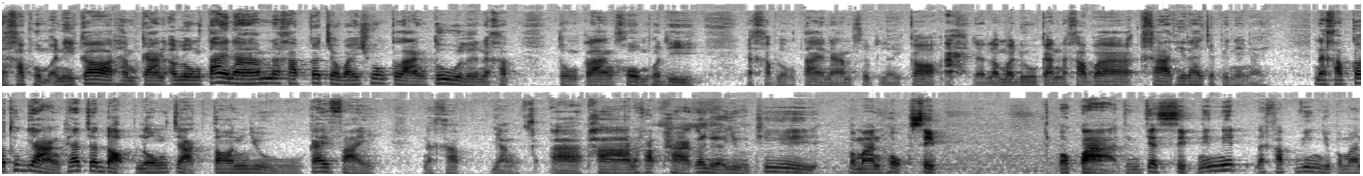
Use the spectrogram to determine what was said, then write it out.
นะครับผมอันนี้ก็ทำการเอาลงใต้น้ำนะครับก็จะไว้ช่วงกลางตู้เลยนะครับ ตรงกลางโคมพอดีนะครับลงใต้น้ำสุดเลยก็อะเดี๋ยวเรามาดูกันนะครับว่าค่าที่ได้จะเป็นยังไงนะครับก็ทุกอย่างแทบจะดรอปลงจากตอนอยู่ใกล้ไฟ นะครับอย่างาพานะครับพาก็เหลืออยู่ที่ประมาณ 60 กว่ากว่าถึง 70 นิดๆนะครับวิ่งอยู่ประมาณ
